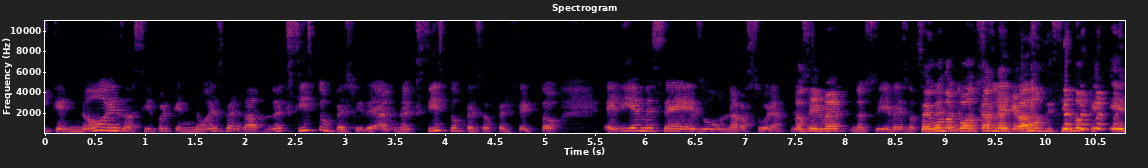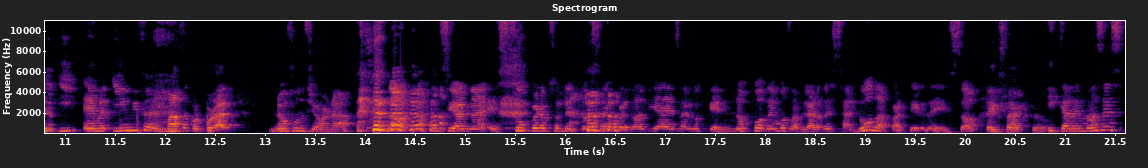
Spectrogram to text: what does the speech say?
y que no es así porque no es verdad, no existe un peso ideal, no existe un peso perfecto. El IMC es una basura. No sirve. No sirve. Segundo podcast en que vamos diciendo que el índice de masa corporal no funciona. No, no funciona, es súper obsoleto, o sea, en verdad ya es algo que no podemos hablar de salud a partir de eso. Exacto. Y que además es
